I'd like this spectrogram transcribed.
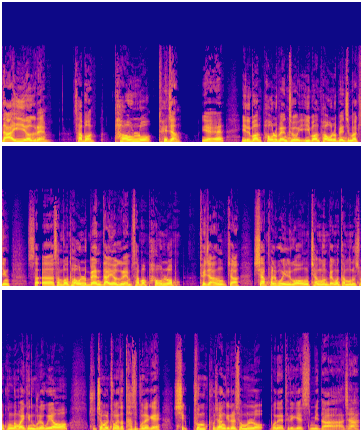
다이어그램. 4번 파울로 퇴장. 예. 1번 파울로 벤투, 2번 파울로 벤치마킹, 사, 아, 3번 파울로 벤 다이어그램, 4번 파울로 퇴장. 자, 샵8910 장문 100원 단문 오시면 콩과 마이키는 무료고요. 추첨을 통해서 다섯 분에게 식품 포장기를 선물로 보내드리겠습니다. 자,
